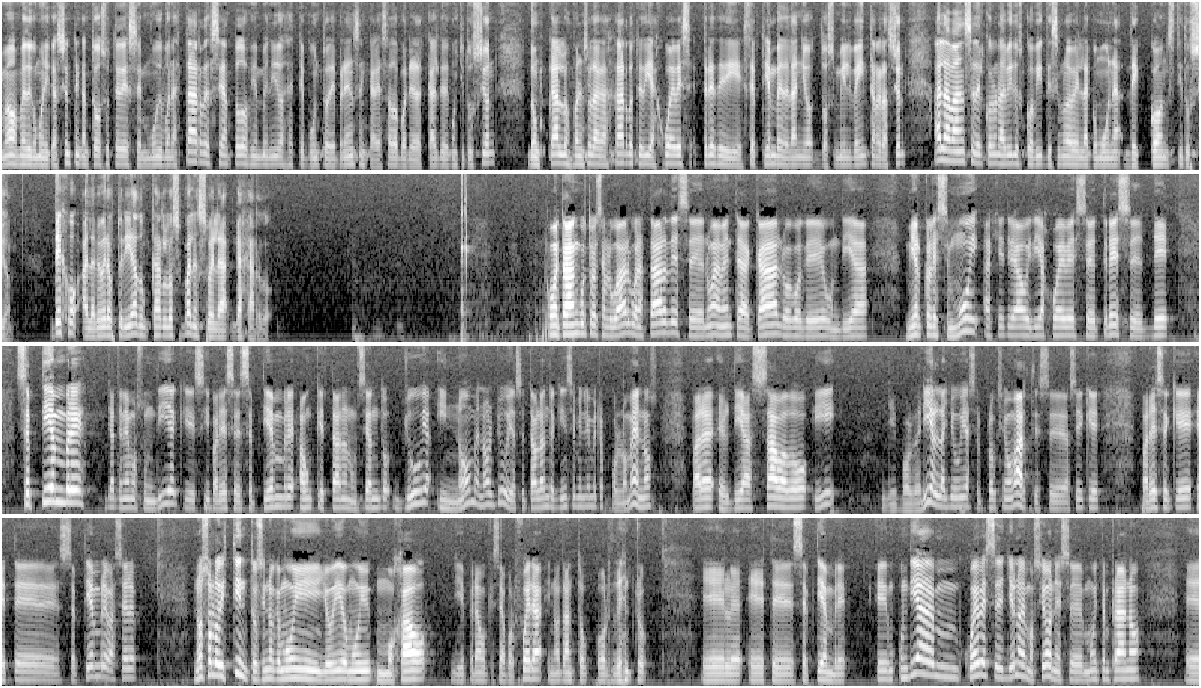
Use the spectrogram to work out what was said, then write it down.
Estimados medios de comunicación, tengan todos ustedes eh, muy buenas tardes. Sean todos bienvenidos a este punto de prensa encabezado por el alcalde de Constitución, don Carlos Valenzuela Gajardo, este día jueves 3 de septiembre del año 2020 en relación al avance del coronavirus COVID-19 en la comuna de Constitución. Dejo a la primera autoridad, don Carlos Valenzuela Gajardo. ¿Cómo están? Gusto de saludar. Buenas tardes. Eh, nuevamente acá, luego de un día miércoles muy ajetreado, hoy día jueves 3 eh, de septiembre. Ya tenemos un día que sí parece septiembre, aunque están anunciando lluvia y no menor lluvia. Se está hablando de 15 milímetros por lo menos para el día sábado y, volverían las lluvias el próximo martes. Eh, así que parece que este septiembre va a ser no solo distinto, sino que muy llovido, muy mojado y esperamos que sea por fuera y no tanto por dentro el, este septiembre. Eh, un día mm, jueves eh, lleno de emociones, eh, muy temprano,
